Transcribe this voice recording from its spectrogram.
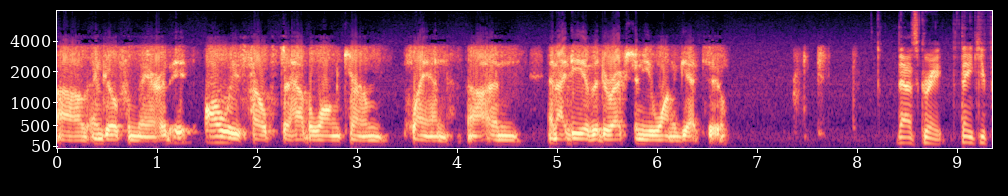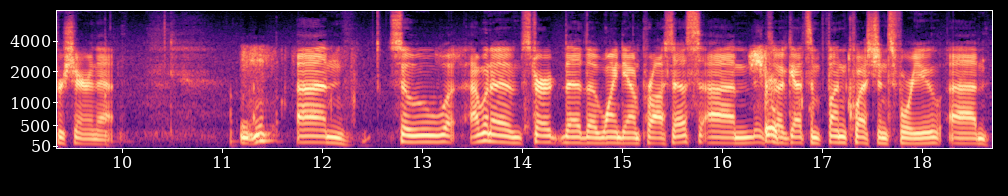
uh, and go from there. It always helps to have a long term plan uh, and an idea of the direction you want to get to. That's great. Thank you for sharing that. Mm-hmm. Um, so I want to start the the wind down process. Um, sure. So I've got some fun questions for you. Um,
